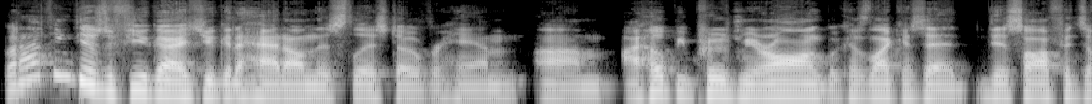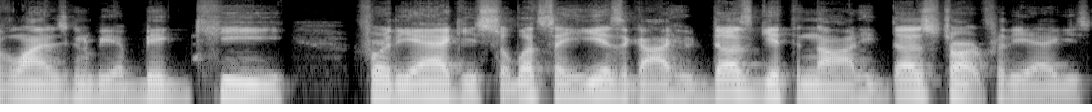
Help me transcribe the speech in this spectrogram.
But I think there's a few guys you could have had on this list over him. Um, I hope he proves me wrong because, like I said, this offensive line is going to be a big key for the Aggies. So let's say he is a guy who does get the nod. He does start for the Aggies.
